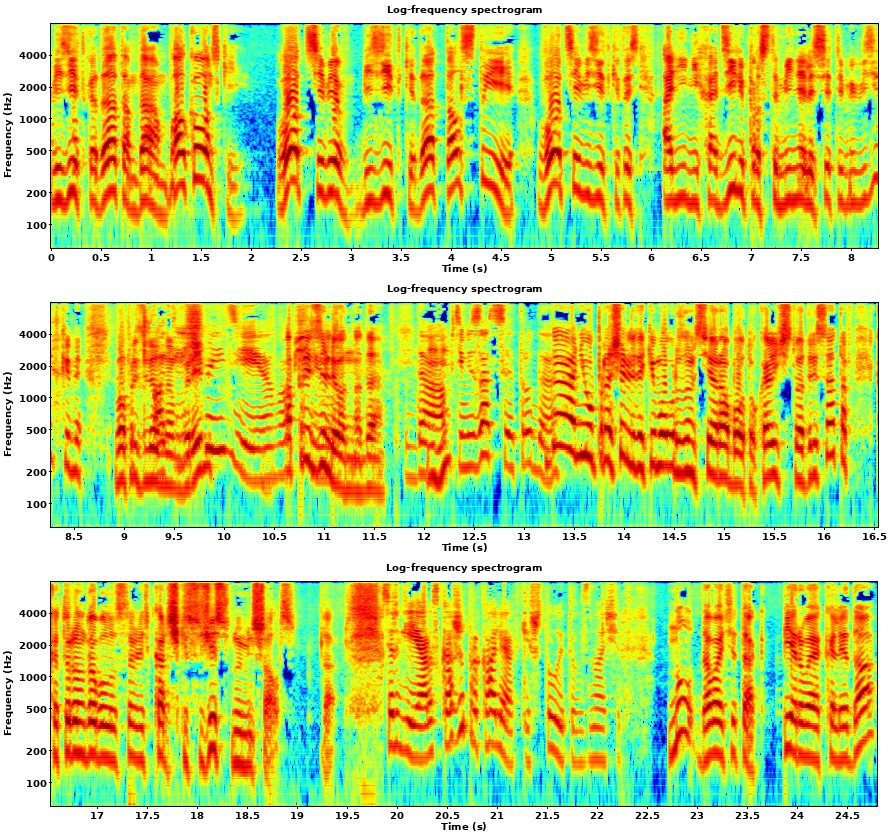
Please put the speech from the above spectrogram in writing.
визитка, да, там, да, Балконский, вот тебе визитки, да, толстые, вот тебе визитки. То есть они не ходили, просто менялись этими визитками в определенном Отличная времени. идея. Вообще. Определенно, да. Да, угу. оптимизация труда. Да, они упрощали таким образом все работу. Количество адресатов, которые надо было доставлять карточки, существенно уменьшалось. Да. Сергей, а расскажи про колядки, что это значит? Ну, давайте так. Первая коляда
